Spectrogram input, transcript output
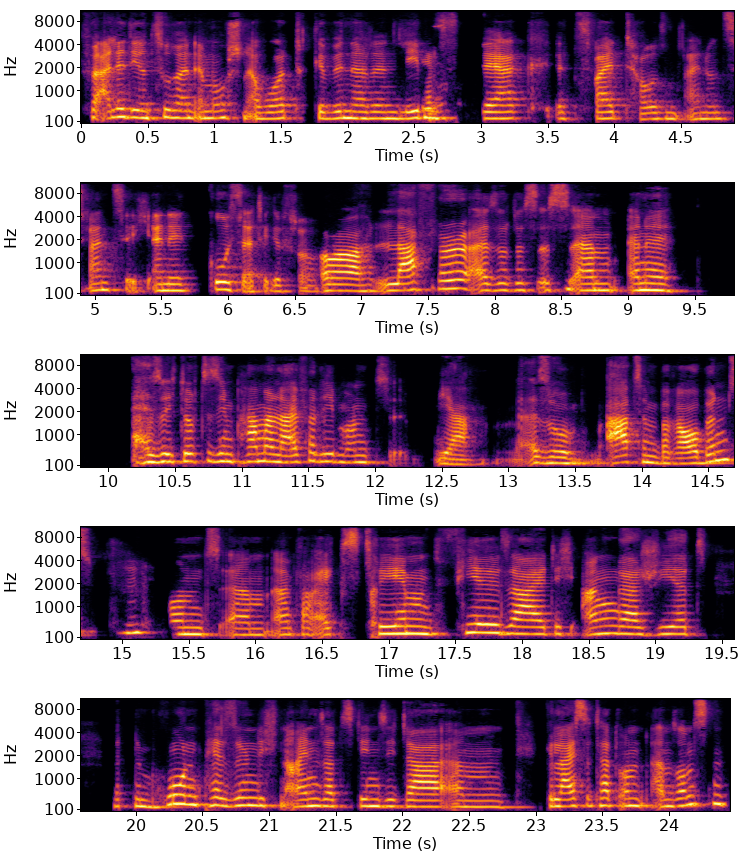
Für alle, die uns zuhören, Emotion Award Gewinnerin Lebenswerk 2021. Äh, eine großartige Frau. Oh, love her. Also das ist ähm, eine, also ich durfte sie ein paar Mal live erleben und ja, also atemberaubend mhm. und ähm, einfach extrem vielseitig engagiert mit einem hohen persönlichen Einsatz, den sie da ähm, geleistet hat. Und ansonsten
